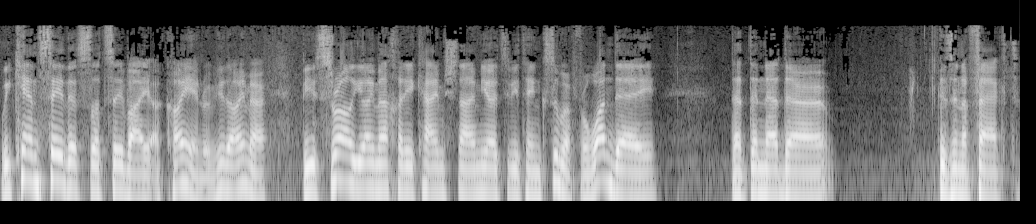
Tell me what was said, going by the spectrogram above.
We can't say this, let's say by a kayin. Rabbi Huda Omer, B'Yisrael yoyim echad yikayim shnayim v'tein ksuba. For one day, that the neder is in effect,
